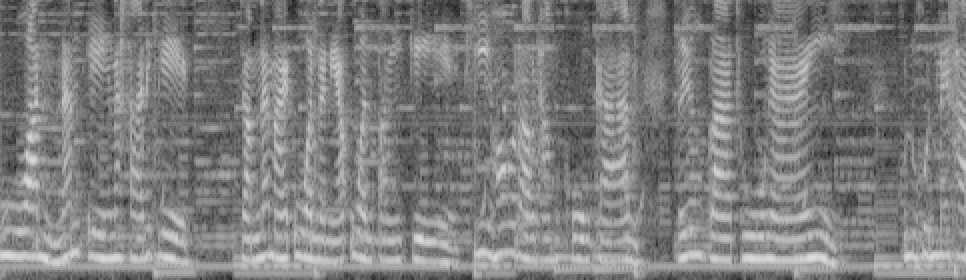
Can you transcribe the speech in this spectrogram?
อวนนั่นเองนะคะเด็กๆจำได้ไหมอวนอันเนี้ยอวนตังเก ที่ห้องเราทำโครงการเรื่องปลาทูไง คุณคุณไหมคะ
